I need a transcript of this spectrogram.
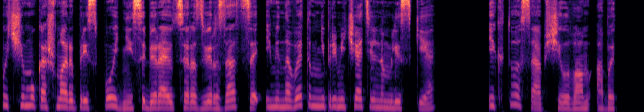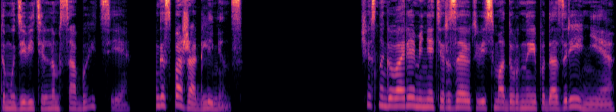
почему кошмары преисподней собираются разверзаться именно в этом непримечательном леске, и кто сообщил вам об этом удивительном событии, госпожа Глименс? Честно говоря, меня терзают весьма дурные подозрения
